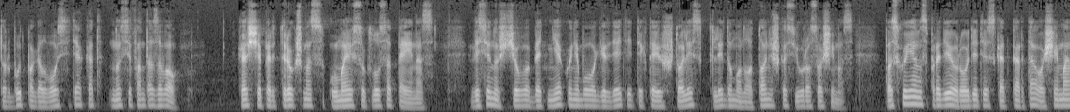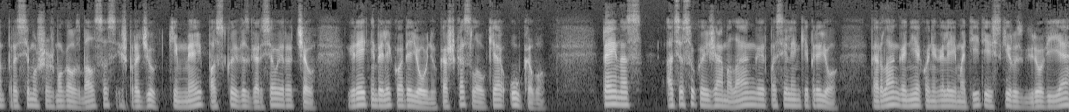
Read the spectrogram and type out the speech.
Turbūt pagalvosite, kad nusifantazavau. Kas čia per triukšmas, umai sukluso peinas. Visi nuščiuvo, bet nieko nebuvo girdėti, tik tai iš tolis klido monotoniškas jūros ošimas. Paskui jiems pradėjo rodytis, kad per tą ošimą prasimuša žmogaus balsas, iš pradžių kimiai, paskui vis garsiau ir arčiau. Greit nebeliko abejonių, kažkas laukia ūkavo. Peinas atsisuko į žemą langą ir pasilenkė prie jo. Per langą nieko negalėjai matyti, išskyrus griovyje,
